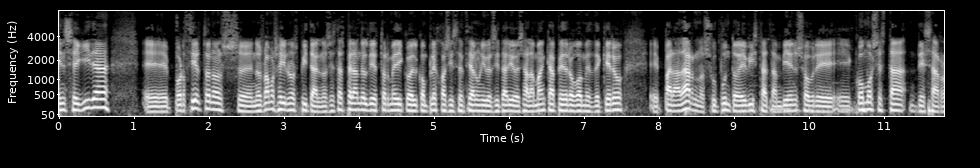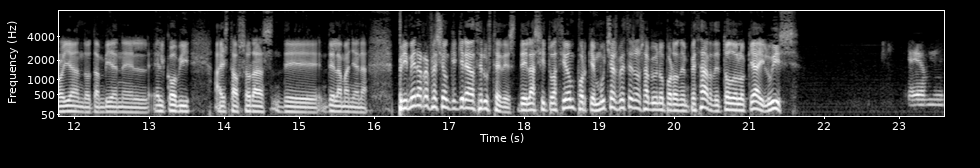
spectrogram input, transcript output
enseguida, eh, por cierto, nos, nos vamos a ir a un hospital. Nos está esperando el director médico del Complejo Asistencial Universitario de Salamanca, Pedro Gómez de Quero, para darnos su punto de vista también sobre cómo se está desarrollando también el, el COVID a estas horas de, de la mañana. Primera reflexión que quieren hacer ustedes de la situación, porque muchas veces no sabe uno por dónde empezar, de todo lo que hay. Luis. Eh,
